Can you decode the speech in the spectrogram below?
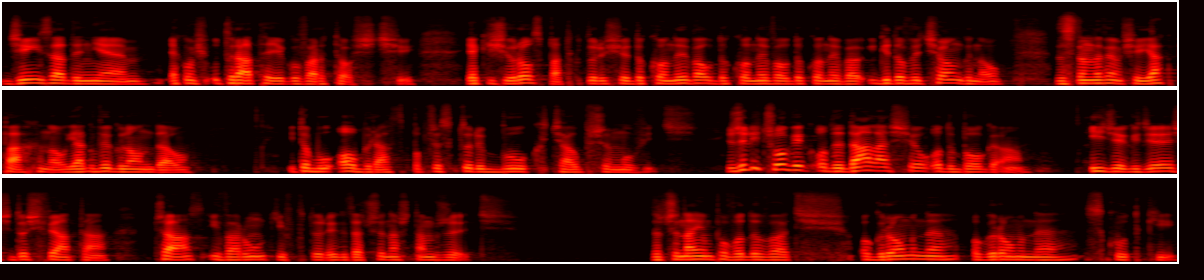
dzień za dniem jakąś utratę jego wartości, jakiś rozpad, który się dokonywał, dokonywał, dokonywał i gdy wyciągnął, zastanawiam się, jak pachnął, jak wyglądał. I to był obraz, poprzez który Bóg chciał przemówić. Jeżeli człowiek oddala się od Boga, idzie gdzieś do świata, czas i warunki, w których zaczynasz tam żyć, zaczynają powodować ogromne, ogromne skutki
